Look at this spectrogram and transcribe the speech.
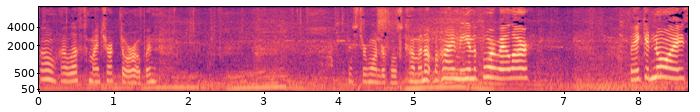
oh, I left my truck door open. Mr. Wonderful's coming up behind me in the four-wheeler, making noise.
